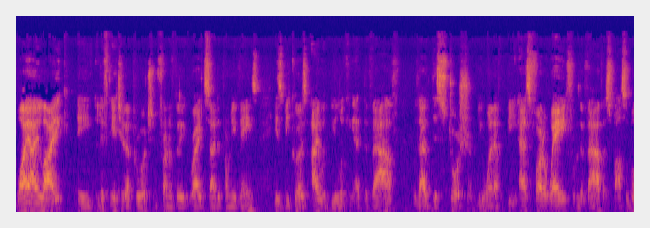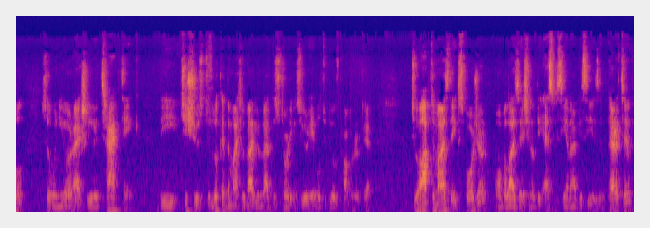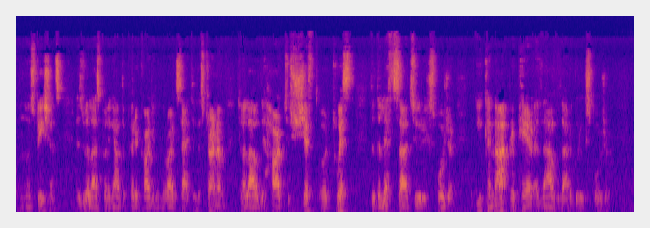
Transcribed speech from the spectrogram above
Why I like a lift atrial approach in front of the right side of pulmonary veins is because I would be looking at the valve without distortion. You want to be as far away from the valve as possible. So when you are actually retracting the tissues to look at the mitral valve, you're not distorting it, so you're able to do a proper repair. To optimize the exposure, mobilization of the SVC and IVC is imperative in those patients, as well as pulling out the pericardium on the right side to the sternum to allow the heart to shift or twist to the left side to exposure. You cannot repair a valve without a good exposure.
